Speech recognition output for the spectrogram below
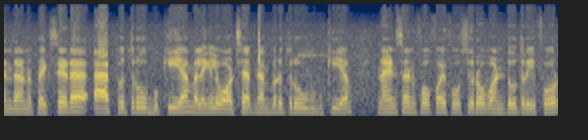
എന്താണ് പെക്സയുടെ ആപ്പ് ത്രൂ ബുക്ക് ചെയ്യാം അല്ലെങ്കിൽ വാട്സാപ്പ് നമ്പർ ത്രൂ ബുക്ക് ചെയ്യാം nine seven four five four zero one two three four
